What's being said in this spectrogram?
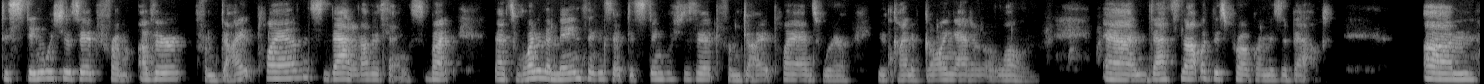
distinguishes it from other, from diet plans, that and other things. But that's one of the main things that distinguishes it from diet plans where you're kind of going at it alone. And that's not what this program is about. Um,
